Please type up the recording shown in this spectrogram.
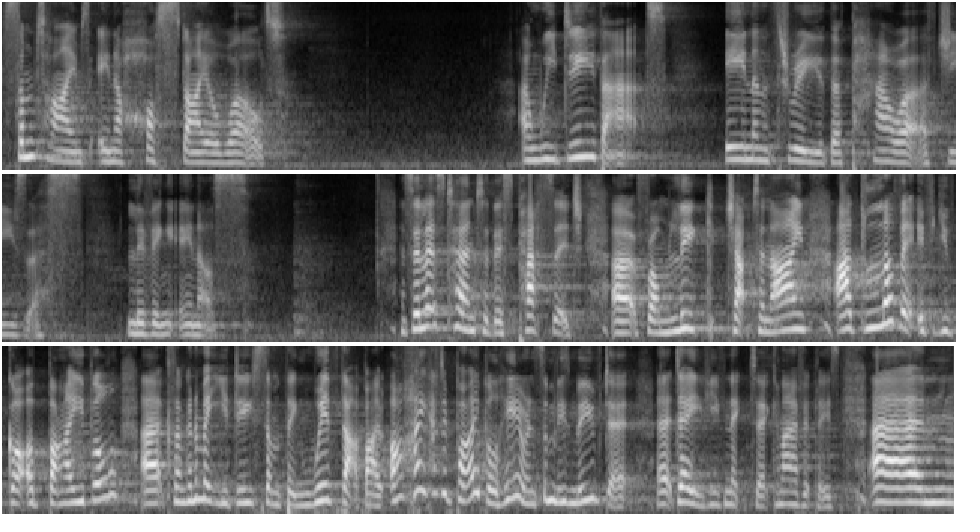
sometimes in a hostile world. And we do that in and through the power of Jesus living in us. And so let's turn to this passage uh, from Luke chapter 9. I'd love it if you've got a Bible, because uh, I'm going to make you do something with that Bible. Oh, I had a Bible here and somebody's moved it. Uh, Dave, you've nicked it. Can I have it, please? Um,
